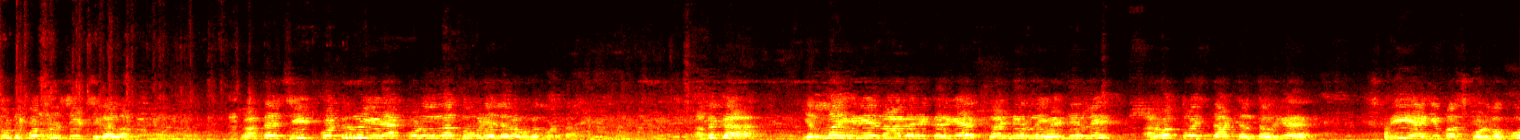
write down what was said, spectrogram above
ದುಡ್ಡು ಕೊಟ್ಟರು ಸೀಟ್ ಸಿಗಲ್ಲ. ಮತ್ತೆ ಸೀಟ್ ಕೊಟ್ಟರು ಇಳ್ಯಾಕ್ ಕೊಡೋದನ್ನ ಎಲ್ಲರ ಒಗದ್ ಬಿಡ್ತಾರೆ. ಅದಕ್ಕ ಎಲ್ಲ ಹಿರಿಯ ನಾಗರಿಕರಿಗೆ ಗಂಡಿರ್ಲಿ ಹೆಣ್ಣಿರ್ಲಿ ಅರವತ್ತು ವಯಸ್ಸು ದಾಟಂತವ್ರಿಗೆ ಫ್ರೀಯಾಗಿ ಬಸ್ ಕೊಡ್ಬೇಕು.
